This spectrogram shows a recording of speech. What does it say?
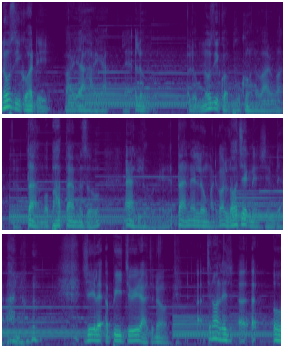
နှုတ်စီကွက်တွေဘာရဟာရလဲအဲ့လိုအဲ့လိုနှုတ်စီကွက်ဘူးကွန်လိုပါတော့တန်ဘာဘာတန်မဆိုအဲ့လိုတယ်တန်နဲ့လုံးမှာဒီကောင် logic နဲ့ရှင်းပြနော်ရေးလဲအပီကျွေးတာကျွန်တော်ကျွန်တော်လည်းဟို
